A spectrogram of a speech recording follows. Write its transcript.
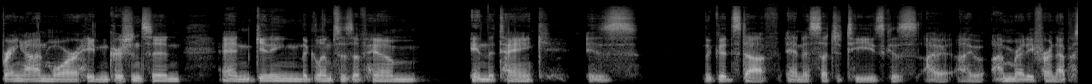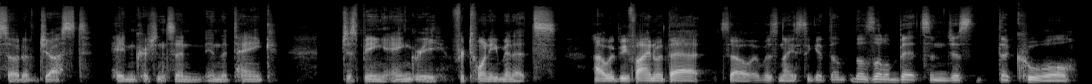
bring on more Hayden Christensen and getting the glimpses of him in the tank is the good stuff and it's such a tease because I, I I'm ready for an episode of just Hayden Christensen in the tank just being angry for 20 minutes. I would be fine with that. So it was nice to get the, those little bits and just the cool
